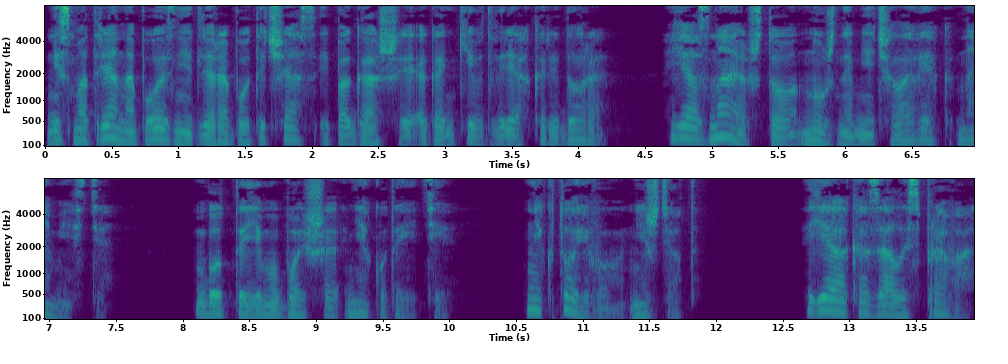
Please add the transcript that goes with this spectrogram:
Несмотря на поздний для работы час и погасшие огоньки в дверях коридора, я знаю, что нужный мне человек на месте. Будто ему больше некуда идти. Никто его не ждет. Я оказалась права.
